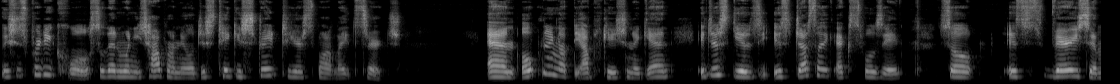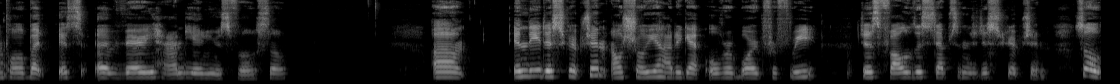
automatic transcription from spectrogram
which is pretty cool. So then when you tap on it, it'll just take you straight to your spotlight search. And opening up the application again, it just gives, it's just like Exposé. So it's very simple, but it's uh, very handy and useful. So um, in the description, I'll show you how to get Overboard for free. Just follow the steps in the description. So,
